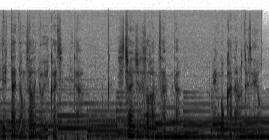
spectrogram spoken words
일단 영상은 여기까지입니다. 시청해주셔서 감사합니다. 행복한 하루 되세요.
